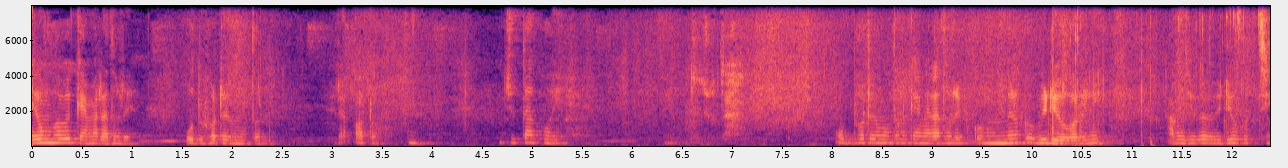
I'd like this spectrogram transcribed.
এরমভাবে ক্যামেরা ধরে, উদ্ভটের মতন। এটা অটো জুতা কই? জুতা। উদ্ভটের মতন ক্যামেরা ধরে কোনোদিনও কেউ ভিডিও করেনি। আমি যেভাবে ভিডিও করছি।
